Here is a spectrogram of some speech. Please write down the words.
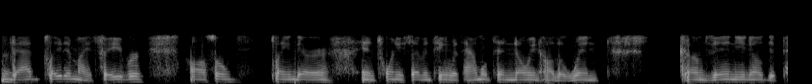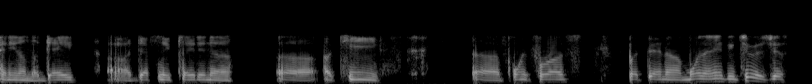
that played in my favor. Also, playing there in 2017 with Hamilton, knowing how the wind comes in, you know, depending on the day, uh, definitely played in a uh, a key uh, point for us. But then uh, more than anything too is just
